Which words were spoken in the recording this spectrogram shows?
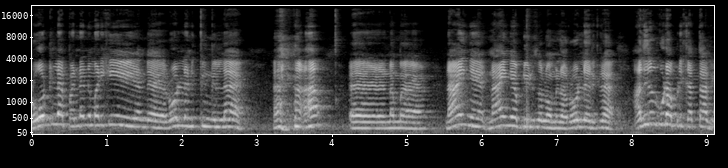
ரோட்டில் பன்னெண்டு மணிக்கு அந்த ரோட்டில் நிற்குங்கல்ல நம்ம நாய்ங்க நாய்ங்க அப்படின்னு சொல்லுவோம்ல ரோட்டில் இருக்கிற அதுகள் கூட அப்படி கத்தாது.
